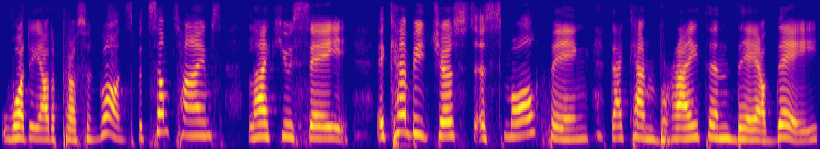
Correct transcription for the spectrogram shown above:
what the other person wants. But sometimes, like you say, it can be just a small thing that can brighten their day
